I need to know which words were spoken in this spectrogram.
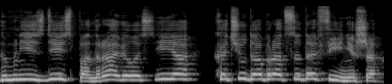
«Мне здесь понравилось, и я хочу добраться до финиша».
